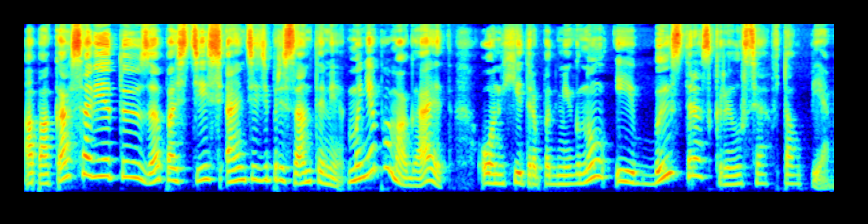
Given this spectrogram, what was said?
«А пока советую запастись антидепрессантами. Мне помогает». Он хитро подмигнул и быстро скрылся в толпе.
